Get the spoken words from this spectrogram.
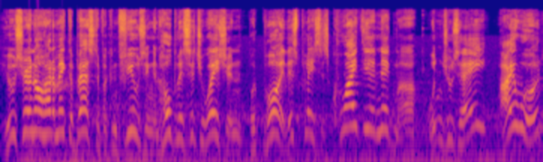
You sure know how to make the best of a confusing and hopeless situation, but boy, this place is quite the enigma, wouldn't you say? I would.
